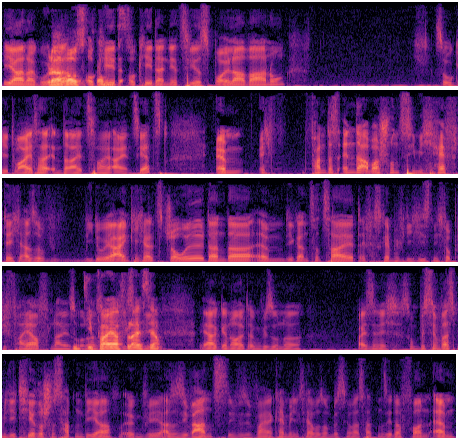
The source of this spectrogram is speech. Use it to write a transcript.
Ja, na gut, Oder ja, okay, okay, dann jetzt hier Spoilerwarnung. So geht weiter in 3, 2, 1 jetzt. Ähm, ich fand das Ende aber schon ziemlich heftig, also wie, du ja eigentlich als Joel dann da ähm, die ganze Zeit, ich weiß gar nicht mehr, wie die hießen, ich glaube die Fireflies oder Die so Fireflies, hießen ja. die. Ja, genau, halt irgendwie so eine, weiß ich nicht, so ein bisschen was Militärisches hatten die ja irgendwie. Also sie waren's, sie, sie waren ja kein Militär, aber so ein bisschen was hatten sie davon. Ähm,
